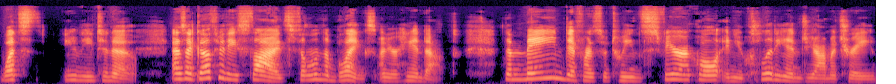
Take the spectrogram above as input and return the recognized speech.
what's you need to know? As I go through these slides, fill in the blanks on your handout. The main difference between spherical and Euclidean geometry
